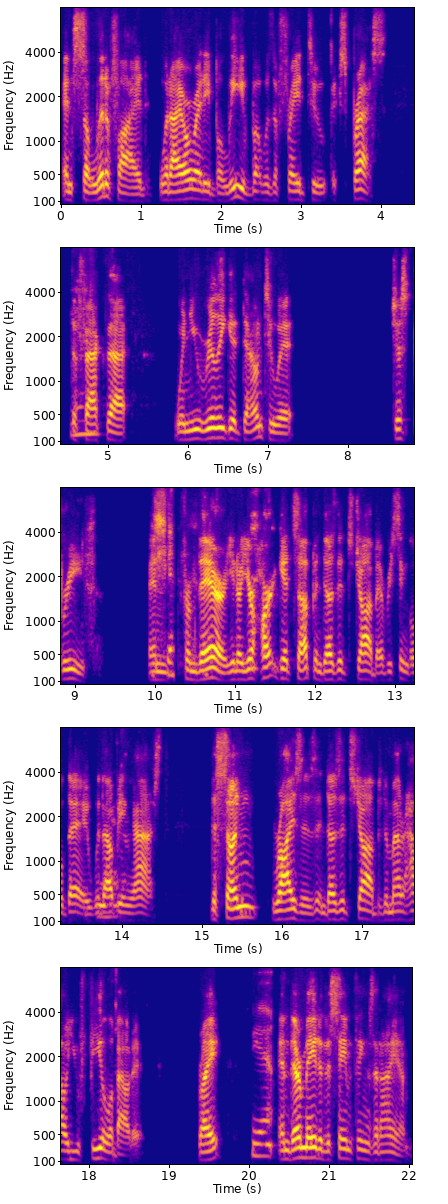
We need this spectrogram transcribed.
and solidified what I already believed but was afraid to express the yeah. fact that when you really get down to it, just breathe. And yeah. from there, you know, your heart gets up and does its job every single day without being asked. The sun rises and does its job no matter how you feel about it. Right yeah. And they're made of the same things that I am.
